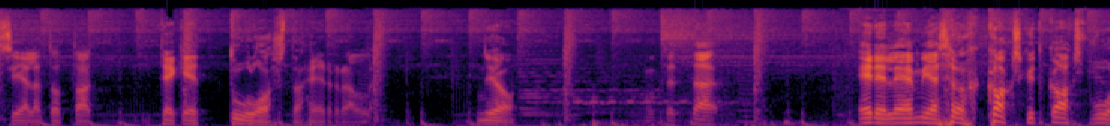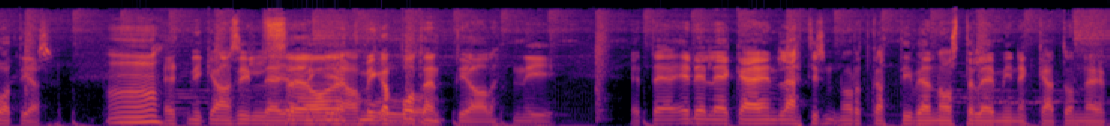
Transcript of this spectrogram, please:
siellä tota, tekee tulosta herralle. Joo. Mutta että edelleen mies on 22-vuotias. Mm. Et mikä on silleen Se on, ihan mikä hullua. potentiaali. Niin. Että edelleenkään en lähtisi Nordcuttiin vielä nostelee minnekään tonne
